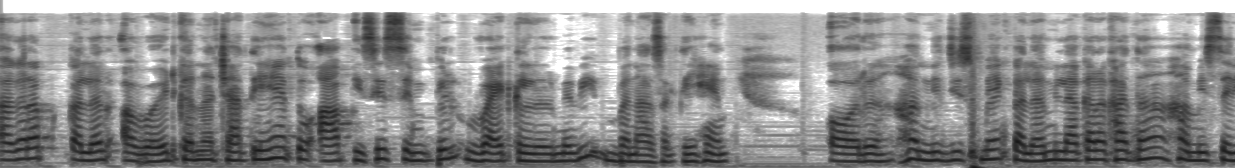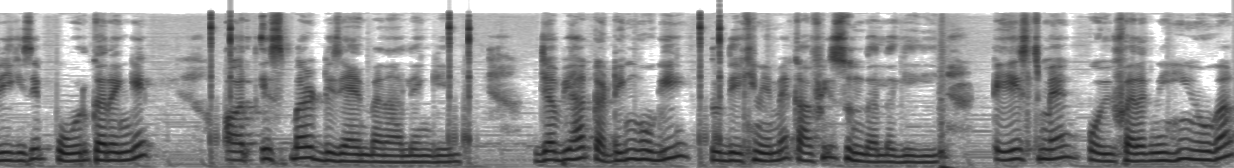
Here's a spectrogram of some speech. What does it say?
अगर आप कलर अवॉइड करना चाहते हैं तो आप इसे सिंपल वाइट कलर में भी बना सकते हैं। और हमने जिसमें कलर मिला कर रखा था, हम इस तरीके से पोर करेंगे और इस पर डिज़ाइन बना लेंगे। जब यह कटिंग होगी तो देखने में काफ़ी सुंदर लगेगी। टेस्ट में कोई फ़र्क नहीं होगा।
